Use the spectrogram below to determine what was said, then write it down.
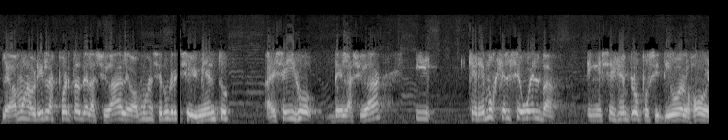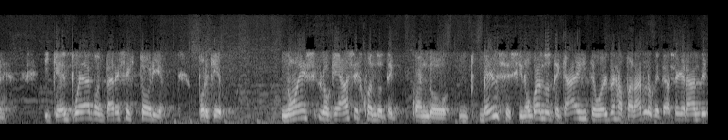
Le vamos a abrir las puertas de la ciudad, le vamos a hacer un recibimiento a ese hijo de la ciudad y queremos que él se vuelva en ese ejemplo positivo de los jóvenes y que él pueda contar esa historia, porque no es lo que haces cuando te cuando vences, sino cuando te caes y te vuelves a parar lo que te hace grande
